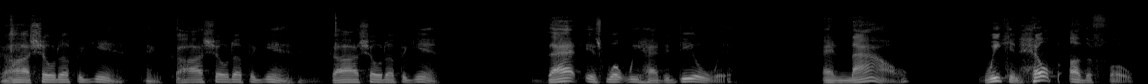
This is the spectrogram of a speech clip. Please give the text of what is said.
God showed up again. And God showed up again. And God showed up again. That is what we had to deal with. And now we can help other folk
